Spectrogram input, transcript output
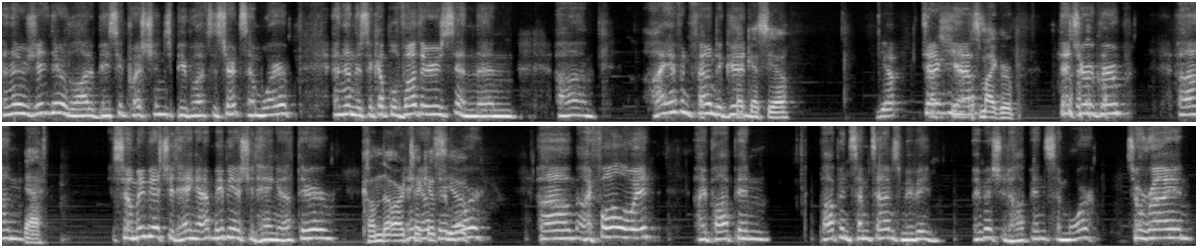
and there's there are a lot of basic questions. People have to start somewhere, and then there's a couple of others, and then um, I haven't found a good Tech SEO. Yep, Tech, yeah, that's my group. That's your group. Um, yeah. So maybe I should hang out. Maybe I should hang out there. Come to our Tech SEO. Um, I follow it. I pop in, pop in sometimes. Maybe maybe I should hop in some more. So Ryan,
